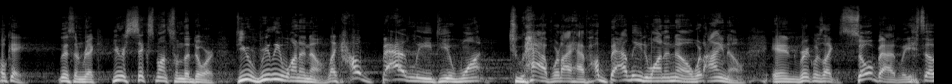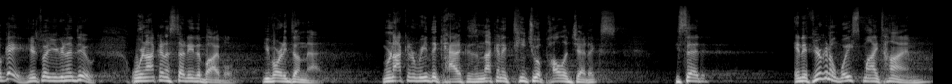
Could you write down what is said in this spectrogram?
okay, listen, Rick, you're six months from the door. Do you really want to know? Like, how badly do you want to have what I have? How badly do you want to know what I know? And Rick was like, so badly. It's okay. Here's what you're going to do. We're not going to study the Bible. You've already done that. We're not going to read the catechism. I'm not going to teach you apologetics. He said, and if you're going to waste my time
